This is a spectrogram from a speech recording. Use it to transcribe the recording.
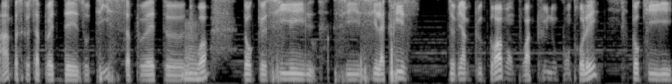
Hein, parce que ça peut être des autistes, ça peut être, tu mmh. vois. Donc si, si, si la crise devient plus grave, on pourra plus nous contrôler. Donc il,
